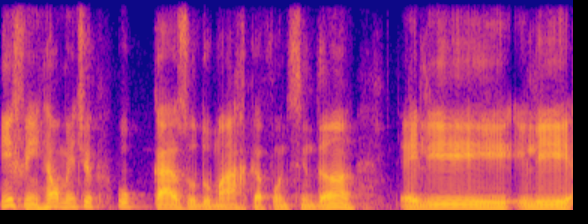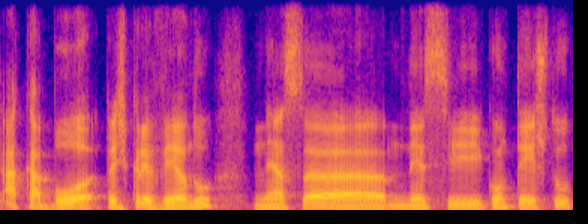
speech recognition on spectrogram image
Enfim, realmente o caso do Marca Fonte Sindan, ele, ele acabou prescrevendo nessa, nesse contexto,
